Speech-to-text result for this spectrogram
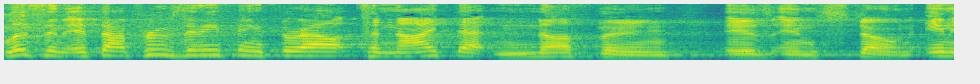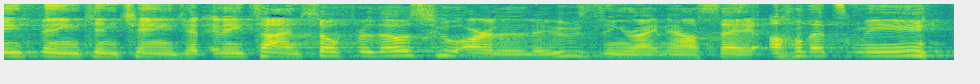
Listen, if that proves anything throughout tonight, that nothing is in stone. Anything can change at any time. So, for those who are losing right now, say, Oh, that's me.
